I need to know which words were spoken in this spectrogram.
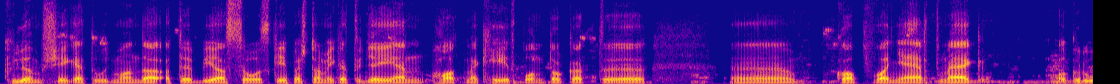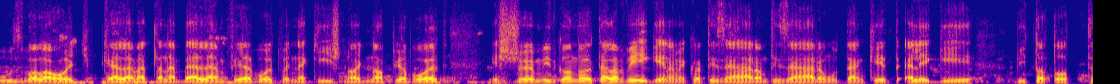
különbséget úgymond a, a többi asszóhoz képest, amiket ugye ilyen 6 meg 7 pontokat kapva nyert meg. A grúz valahogy kellemetlenebb ellenfél volt, vagy neki is nagy napja volt, és mit gondoltál a végén, amikor 13-13 után két eléggé vitatott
